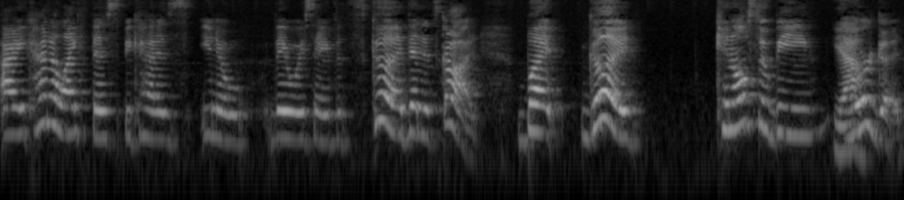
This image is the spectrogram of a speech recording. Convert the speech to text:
I kind of like this because, you know, they always say if it's good, then it's God. But good can also be Yeah. your good.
